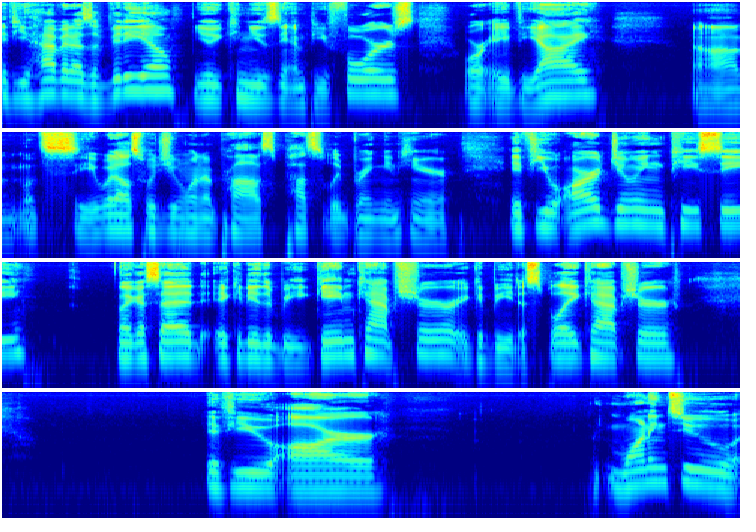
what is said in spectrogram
If you have it as a video, you can use the MP4s or AVI. Um, let's see, what else would you want to possibly bring in here? If you are doing PC, like I said, it could either be game capture, it could be display capture. If you are wanting to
